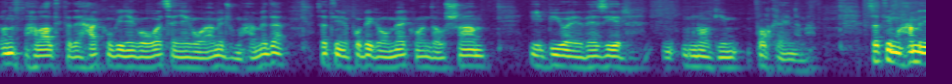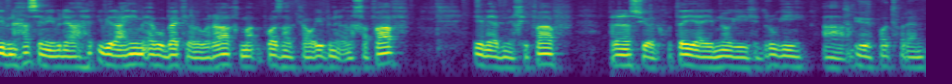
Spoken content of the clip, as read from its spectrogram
odnosno Havalte kada je Hakim ubijen njegovog oca i njegovog Amidžu Muhameda. Zatim je pobjegao u Meku, onda u Šam i bio je vezir mnogim pokrajinama. Zatim Muhammed ibn Hasan ibn ah- Ibrahim Ebu Bekr al-Uraq, poznat kao Ibn al-Hafaf ili Ibn Hifaf, prenosio od Huteja i mnogih drugih, a bio je potvoren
